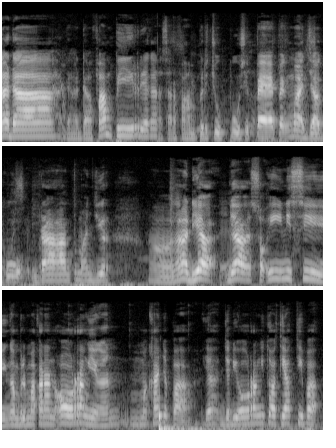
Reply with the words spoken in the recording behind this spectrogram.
dadah, dadah vampir ya kan? Dasar vampir cupu si Pepeng mah jago berantem anjir. Nah, karena dia dia sok ini sih ngambil makanan orang ya kan, makanya pak ya jadi orang itu hati-hati pak.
